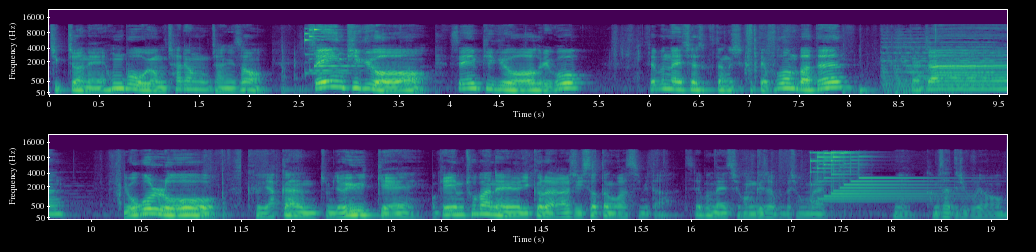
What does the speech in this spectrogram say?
직전에 홍보용 촬영장에서 세인 피규어, 세인 피규어 그리고 세븐나이츠에서 그 당시 그때 후원받은 짜잔 요걸로 그 약간 좀 여유 있게 게임 초반을 이끌어 나갈 수 있었던 것 같습니다. 세븐나이츠 관계자분들 정말 네 감사드리고요.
